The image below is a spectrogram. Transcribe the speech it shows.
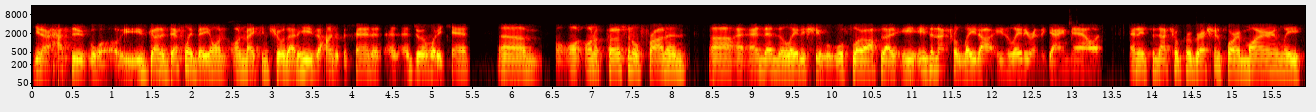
you know, had to, well, he's going to definitely be on, on making sure that he's 100% and, and, and doing what he can um, on, on a personal front. And, uh, and then the leadership will, flow after that. He, he's a natural leader. He's a leader in the game now and it's a natural progression for him. My only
